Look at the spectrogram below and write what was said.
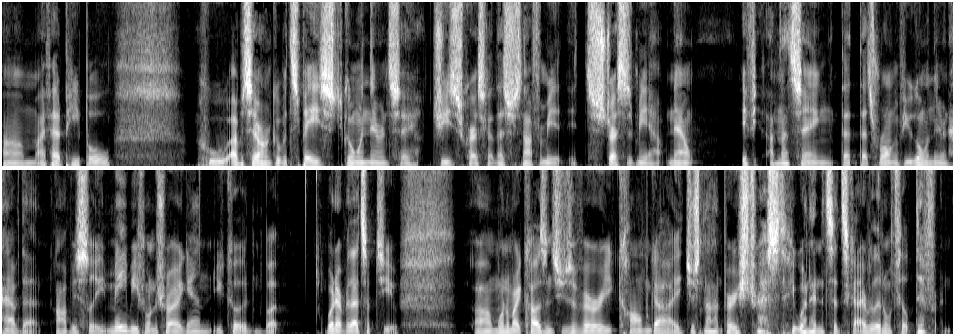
Um, I've had people who I would say aren't good with space go in there and say, "Jesus Christ, God, that's just not for me. It, it stresses me out." Now, if I'm not saying that that's wrong, if you go in there and have that, obviously, maybe if you want to try again, you could, but whatever, that's up to you. Um, one of my cousins, who's a very calm guy, just not very stressed, he went in and said, "Sky, I really don't feel different."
